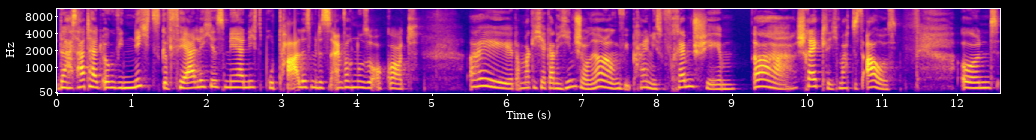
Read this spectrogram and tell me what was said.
das hat halt irgendwie nichts Gefährliches mehr, nichts Brutales mehr. Das ist einfach nur so, oh Gott, ey, da mag ich ja gar nicht hinschauen. Ja, irgendwie peinlich, so Fremdschämen. Ah, schrecklich, macht es aus. Und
